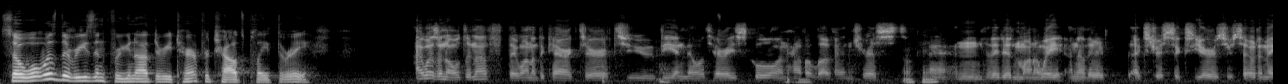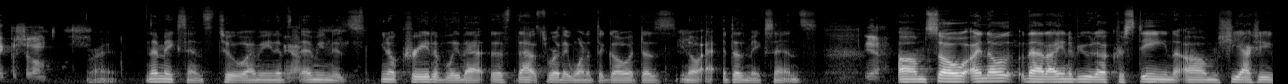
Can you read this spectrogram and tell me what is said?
So, what was the reason for you not to return for Child's Play three? I wasn't old enough. They wanted the character to be in military school and have a love interest, Okay. and they didn't want to wait another extra six years or so to make the film. Right. That makes sense too. I mean, it's Yeah. I mean, it's you know, creatively that that's, that's where they wanted to go. It does, you know, it does make sense. Yeah. Um, so I know that I interviewed uh, Christine. Um, she actually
